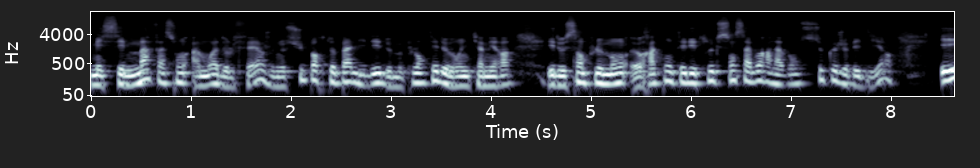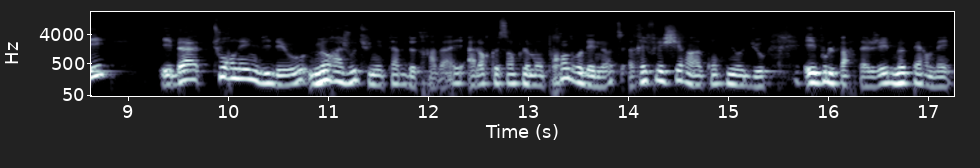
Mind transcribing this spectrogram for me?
mais c'est ma façon à moi de le faire. Je ne supporte pas l'idée de me planter devant une caméra et de simplement euh, raconter des trucs sans savoir à l'avance ce que je vais dire. Et et eh ben, tourner une vidéo me rajoute une étape de travail, alors que simplement prendre des notes, réfléchir à un contenu audio et vous le partager me permet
